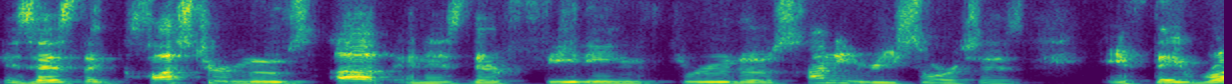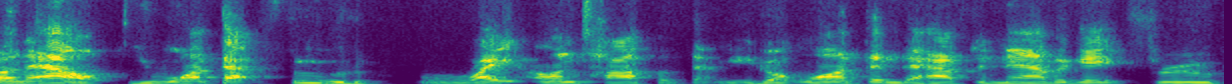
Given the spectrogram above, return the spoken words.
is as the cluster moves up and as they're feeding through those honey resources, if they run out, you want that food right on top of them. You don't want them to have to navigate through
